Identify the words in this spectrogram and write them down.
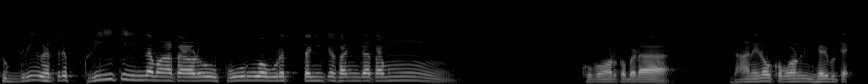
ಸುಗ್ರೀವ ಹತ್ರ ಪ್ರೀತಿಯಿಂದ ಮಾತಾಡು, ಪೂರ್ವ ವೃತ್ತಂಚ ಸಂಗತಂ. ಕೋಪ ಮಾಡ್ಕೋಬೇಡ. ನಾನೇನೋ ಕೋಪ ನಿಂಗೆ ಹೇಳಿಬಿಟ್ಟೆ.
